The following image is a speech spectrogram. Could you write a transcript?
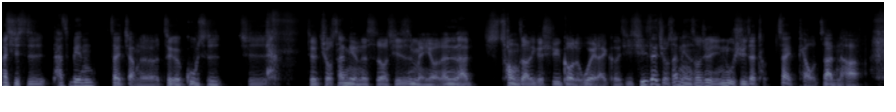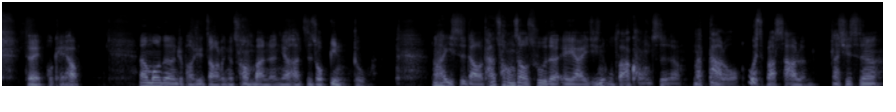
那其实他这边在讲的这个故事，其实就九三年的时候其实是没有，但是他创造了一个虚构的未来科技。其实，在九三年的时候就已经陆续在在挑战它。对，OK，好。那 Model 就跑去找那个创办人，要他制作病毒。那他意识到，他创造出的 AI 已经无法控制了。那大楼为什么要杀人？那其实呢，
